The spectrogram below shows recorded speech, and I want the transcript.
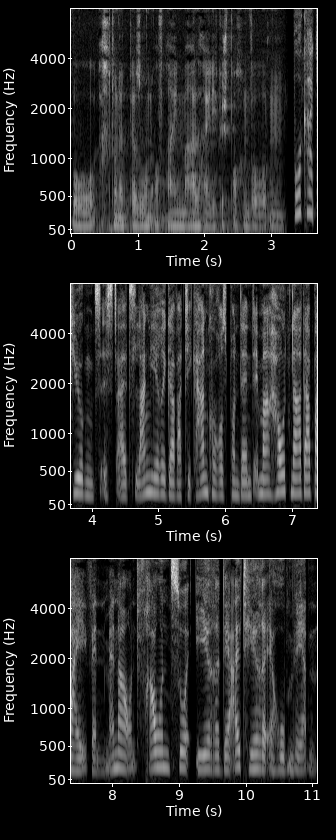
wo 800 Personen auf einmal heilig gesprochen wurden. Burkhard Jürgens ist als langjähriger Vatikankorrespondent immer hautnah dabei, wenn Männer und Frauen zur Ehre der Altäre erhoben werden.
